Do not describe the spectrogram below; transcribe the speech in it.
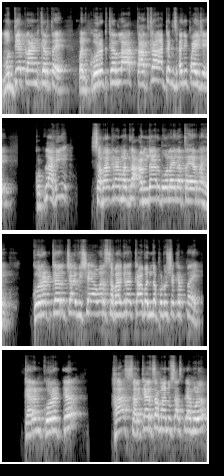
मुद्दे प्लांट करतंय पण कोरटकरला तात्काळ अटक झाली पाहिजे. कुठलाही सभागृहामधला आमदार बोलायला तयार नाही. कोरटकरच्या विषयावर सभागृह का बंद पडू शकत नाही? कारण कोरटकर हा सरकारचा माणूस असल्यामुळं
